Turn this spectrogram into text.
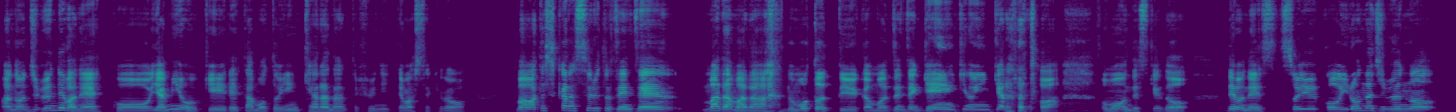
あの自分ではね、こう闇を受け入れた元陰キャラなんて風に言ってましたけど、まあ私からすると全然まだまだの元っていうか、まあ全然現役の陰キャラだとは思うんですけど、でもね、そういうこういろんな自分の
